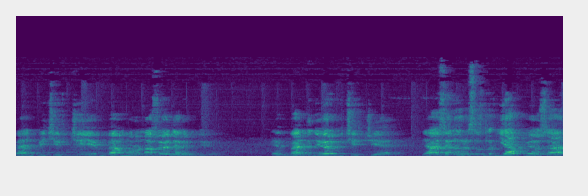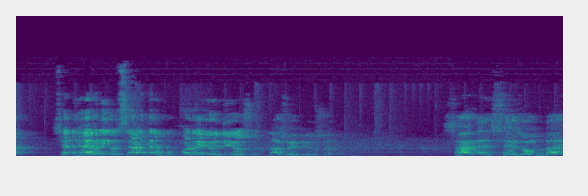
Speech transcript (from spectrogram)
Ben bir çiftçiyim. Ben bunu nasıl öderim diyor. E ben de diyorum ki çiftçiye ya sen hırsızlık yapmıyorsan sen her yıl zaten bu parayı ödüyorsun. Nasıl ödüyorsun? Zaten sezonda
